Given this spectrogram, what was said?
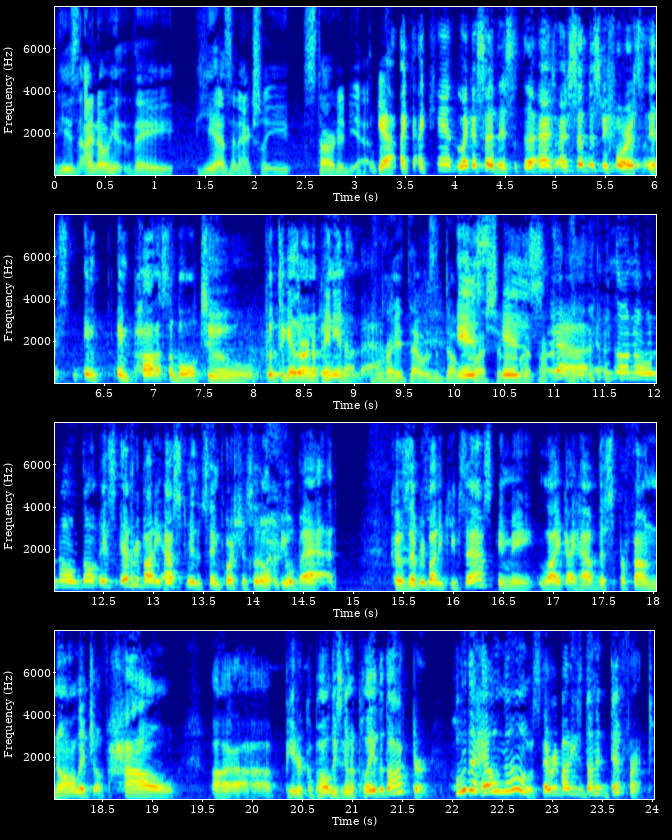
He's. I know he, they. He hasn't actually started yet. Yeah, I, I can't. Like I said, it's, I, I said this before. It's it's im- impossible to put together an opinion on that. Right, that was a dumb Is- question on my part. Yeah, no, no, no, no. It's everybody asks me the same question, so don't feel bad. because everybody keeps asking me. Like I have this profound knowledge of how uh, Peter Capaldi's going to play the Doctor. Who the hell knows? Everybody's done it different.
